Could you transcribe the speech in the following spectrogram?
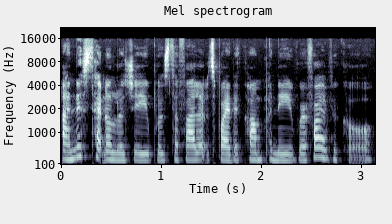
and this technology was developed by the company Revivicor,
